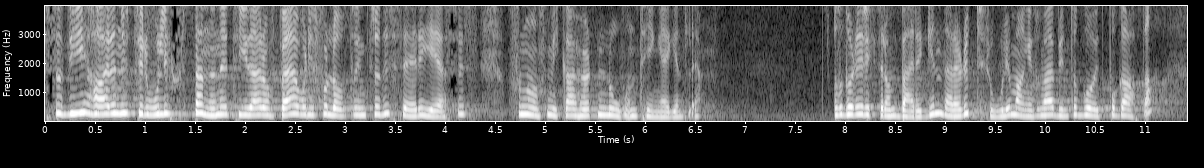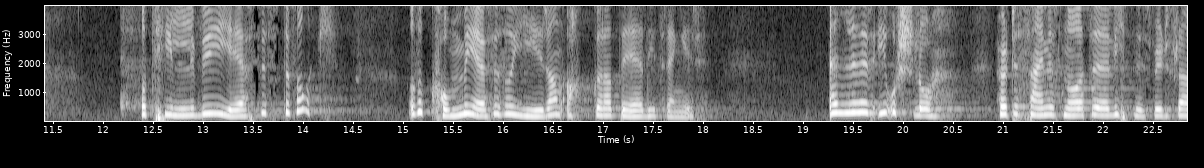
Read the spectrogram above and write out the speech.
Så de har en utrolig spennende tid der oppe hvor de får lov til å introdusere Jesus for noen som ikke har hørt noen ting, egentlig. Og så går det rykter om Bergen. Der er det utrolig mange som har begynt å gå ut på gata og tilby Jesus til folk. Og så kommer Jesus og gir han akkurat det de trenger. Eller i Oslo. Hørte senest nå et vitnesbyrd fra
